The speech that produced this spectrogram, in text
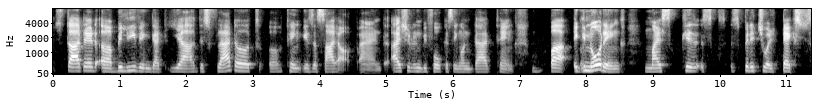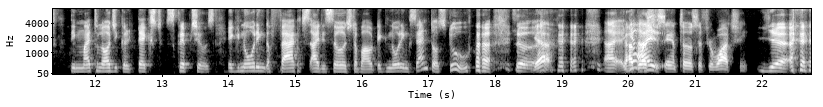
started uh, believing that yeah this flat earth uh, thing is a psyop and i shouldn't be focusing on that thing but ignoring my sk- spiritual texts the mythological text scriptures ignoring the facts i researched about ignoring santos too so Yeah. I, God yeah, bless I- you, Santos, if you're watching. yeah,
